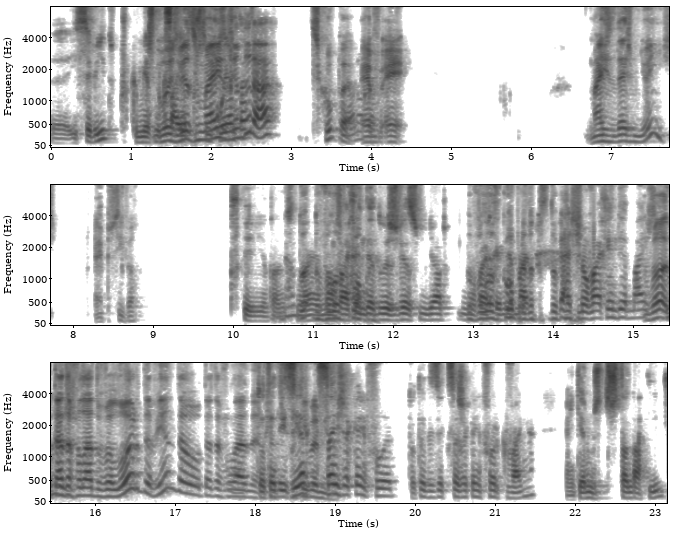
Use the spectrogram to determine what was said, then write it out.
eh, e sabido, porque mesmo Duas que saia vezes por mais 50, renderá. Desculpa, Não, não é, é- mais de 10 milhões? É possível. Porque então Não, isso do- não, é- não valor vai render duas vezes melhor. Do Não vai valor de render compra mais, do, do gajo. não vai render mais. Val- Estás a duas- falar do valor da venda ou estás a falar de, Estou-te a dizer que seja quem for, estou-te a dizer que seja quem for que venha, em termos de gestão de ativos,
